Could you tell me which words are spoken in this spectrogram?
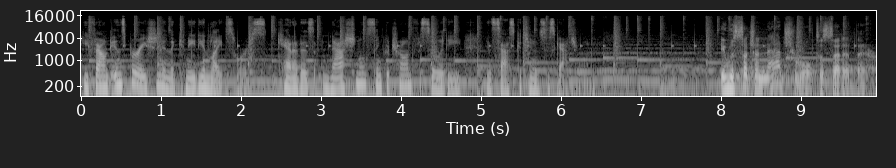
he found inspiration in the Canadian Light Source, Canada's national synchrotron facility in Saskatoon, Saskatchewan. it was such a natural to set it there.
